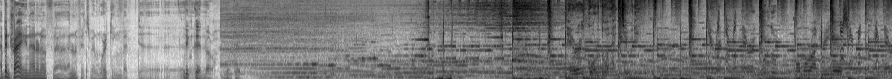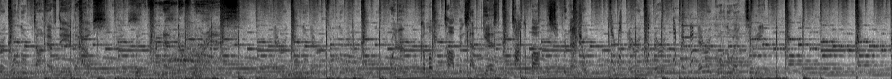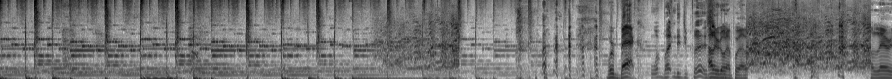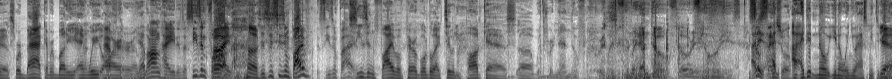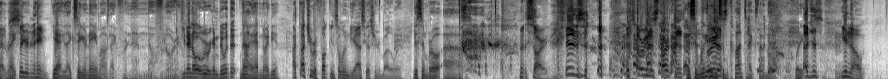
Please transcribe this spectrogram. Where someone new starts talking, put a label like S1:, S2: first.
S1: I've been trying. I don't know if uh, I don't know if it's been working, but uh,
S2: Look good, bro. Look good.
S3: Paragordo activity. Paragordo, Momo Rodriguez. Paragordo, Don FD in the house. With Fernando Flores. Paragordo, Paragordo. We're gonna come up with topics, have guests, and talk about the supernatural.
S4: We're back.
S2: What button did you push?
S4: I don't even know what I put out. Hilarious. We're back, everybody, and we
S2: After
S4: are.
S2: a
S1: Yep.
S2: long hiatus, a season five.
S4: this is season five.
S2: season five.
S4: Season five of Paragordo Activity Podcast uh, with Fernando Flores. Fernando Flores.
S1: Flores.
S2: He's
S1: I,
S2: so
S1: didn't,
S2: sensual.
S1: I, I didn't know. You know when you asked me to do that, right?
S4: just say your name.
S1: yeah, like say your name. I was like Fernando Flores.
S2: you didn't know what we were gonna do with it.
S1: no, I had no idea.
S4: I thought you were fucking someone in the ass yesterday, by the way.
S1: Listen, bro. Uh,
S4: Sorry. This is that's how we're going to start this.
S1: listen, we're gonna
S4: We're
S1: need
S4: gonna
S1: some context on that. What,
S4: I just, you know.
